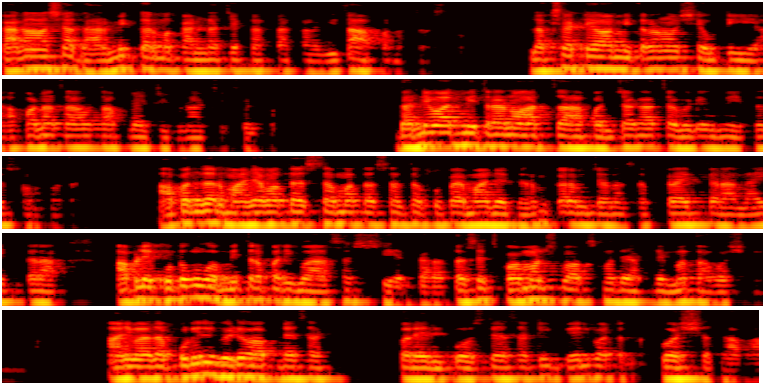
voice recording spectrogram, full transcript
कारण अशा धार्मिक कर्मकांडाचे करता कळविता आपणच असतो. लक्षात ठेवा मित्रांनो शेवटी आपणच आहोत आपल्या जीवनाचे शिल्प धन्यवाद मित्रांनो आजचा हा पंचांगाचा व्हिडिओ मी इथं संपत आहे. आपण जर माझ्या मतात सहमत असाल तर कृपया माझे धर्म चॅनल सबस्क्राईब करा लाईक करा आपले कुटुंब मित्र परिवार असं शेअर करा. तसेच कॉमेंट्स बॉक्समध्ये आपले मत अवश्य आणि माझा पुढील व्हिडिओ आपल्यासाठी पर्यंत पोहोचण्यासाठी बेल बटन अवश्य दाबा.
